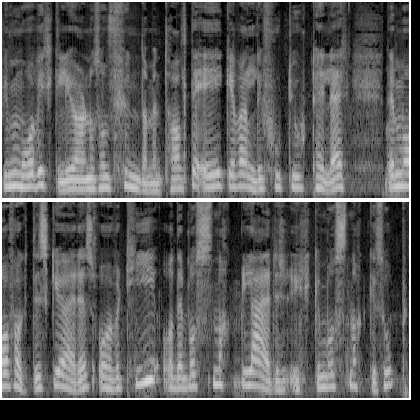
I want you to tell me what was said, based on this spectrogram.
Vi må virkelig gjøre noe sånn fundamentalt. Det er ikke veldig fort gjort heller. Det må faktisk gjøres over tid, og det må snakke, læreryrket må snakkes opp.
